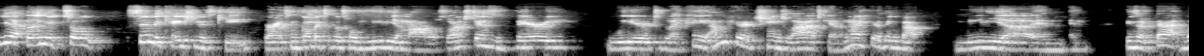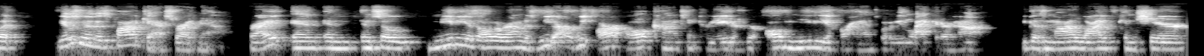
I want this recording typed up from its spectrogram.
Yeah, I mean, so syndication is key, right? So I'm going back to this whole media model. So I understand this is very weird to be like, hey, I'm here to change lives, Kevin. I'm not here to think about media and, and things like that. But you're listening to this podcast right now right? And and and so media is all around us. We are we are all content creators. We're all media brands, whether we like it or not. Because my wife can share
